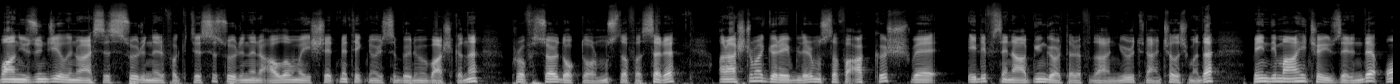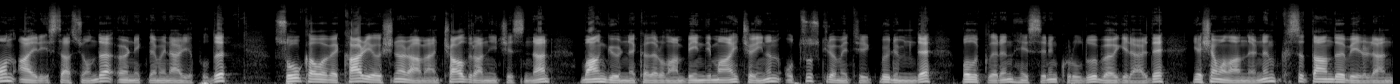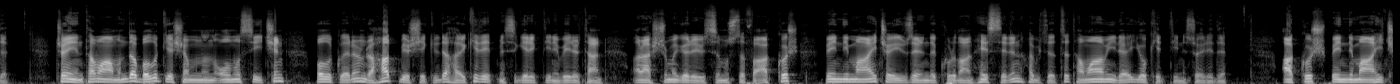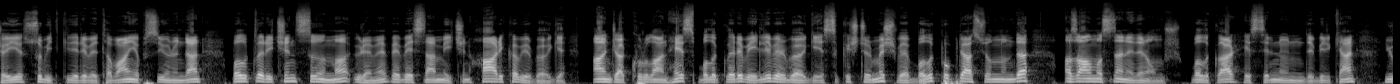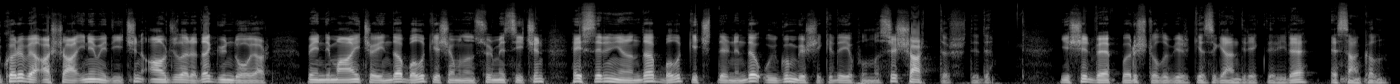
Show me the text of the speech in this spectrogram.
Van 100. Yıl Üniversitesi Su Ürünleri Fakültesi Su Ürünleri Avlama ve İşletme Teknolojisi Bölümü Başkanı Profesör Doktor Mustafa Sarı, araştırma görevlileri Mustafa Akkış ve Elif Sena Güngör tarafından yürütülen çalışmada Bendimahi çayı üzerinde 10 ayrı istasyonda örneklemeler yapıldı. Soğuk hava ve kar yağışına rağmen Çaldıran ilçesinden Van Gölü'ne kadar olan Bendimahi çayının 30 kilometrelik bölümünde balıkların, HES'lerin kurulduğu bölgelerde yaşam alanlarının kısıtlandığı belirlendi. Çayın tamamında balık yaşamının olması için balıkların rahat bir şekilde hareket etmesi gerektiğini belirten araştırma görevlisi Mustafa Akkoş, Bendimai çayı üzerinde kurulan HES'lerin habitatı tamamıyla yok ettiğini söyledi. Akkuş, Bendimahi çayı, su bitkileri ve taban yapısı yönünden balıklar için sığınma, üreme ve beslenme için harika bir bölge. Ancak kurulan HES balıkları belli bir bölgeye sıkıştırmış ve balık popülasyonunun da azalmasına neden olmuş. Balıklar HES'lerin önünde biriken yukarı ve aşağı inemediği için avcılara da gün doğuyor. Bendimai çayında balık yaşamının sürmesi için HES'lerin yanında balık geçitlerinin de uygun bir şekilde yapılması şarttır, dedi. Yeşil ve barış dolu bir gezegen dilekleriyle esen kalın.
